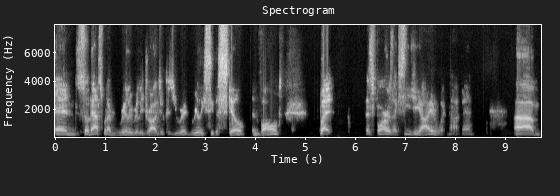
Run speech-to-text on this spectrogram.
and so that's what I'm really, really drawn to because you re- really see the skill involved. But as far as like CGI and whatnot, man, um,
